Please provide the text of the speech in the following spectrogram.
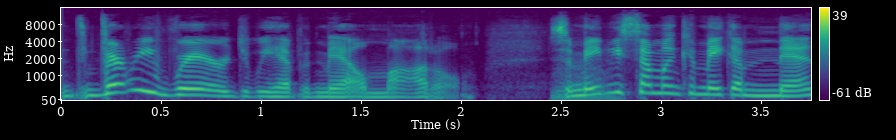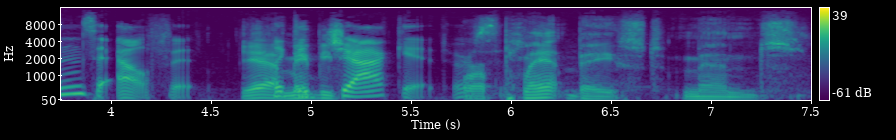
Very rare do we have a male model. So maybe someone can make a men's outfit, Yeah, like maybe- a jacket or, Or plant based men's.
